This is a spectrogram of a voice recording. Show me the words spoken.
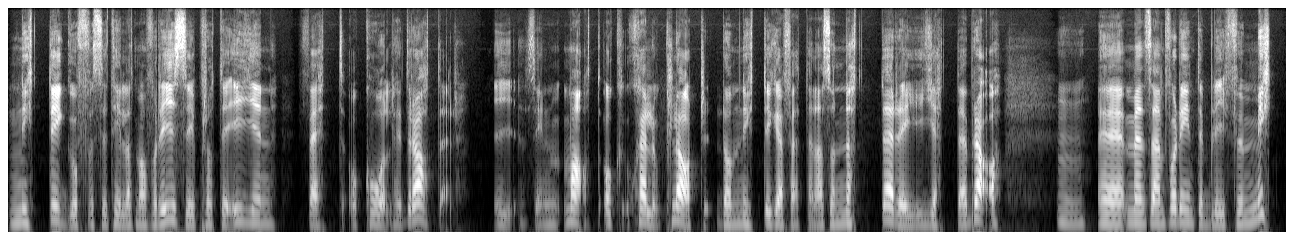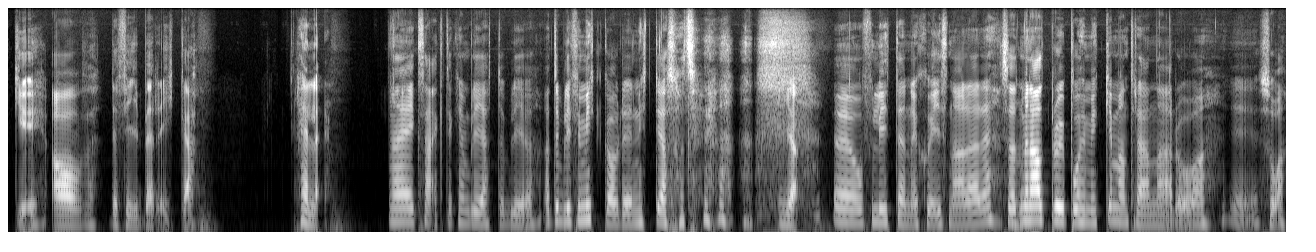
nyttig och få se till att man får i sig protein, fett och kolhydrater i sin mat. Och självklart de nyttiga fetterna, alltså nötter är ju jättebra. Mm. Eh, men sen får det inte bli för mycket av det fiberrika heller. Nej exakt, det kan bli att det blir, att det blir för mycket av det nyttiga så att säga. Ja. Eh, och för lite energi snarare. Så att, mm. Men allt beror ju på hur mycket man tränar och eh, så.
